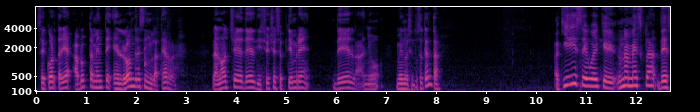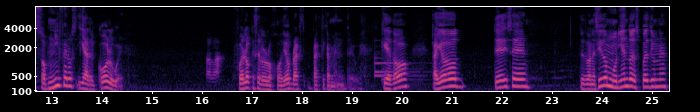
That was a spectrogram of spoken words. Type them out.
se cortaría abruptamente en Londres, Inglaterra, la noche del 18 de septiembre del año 1970. Aquí dice, güey, que una mezcla de somníferos y alcohol, güey. Fue lo que se lo jodió prácticamente, güey. Quedó, cayó, te dice, desvanecido, muriendo después de una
